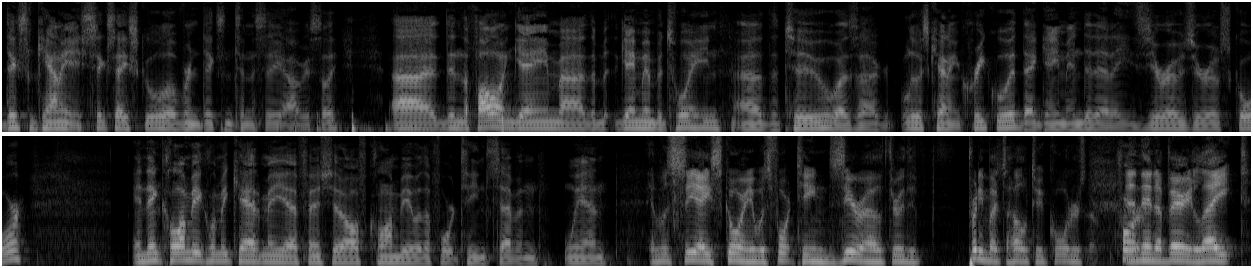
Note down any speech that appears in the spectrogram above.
Dickson County, a six A school over in Dickson, Tennessee, obviously. Uh, then the following game, uh, the game in between uh, the two was uh, Lewis County and Creekwood. That game ended at a 0-0 score. And then Columbia, Columbia Academy uh, finished it off. Columbia with a 14-7 win. it was CA scoring. It was 14-0 through the pretty much the whole two quarters, For- and then a very late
